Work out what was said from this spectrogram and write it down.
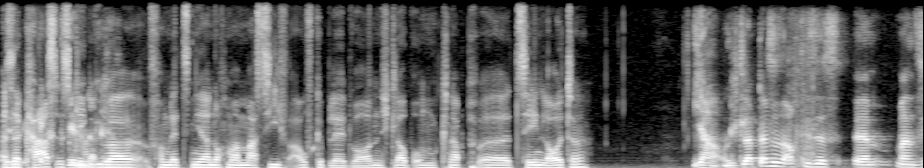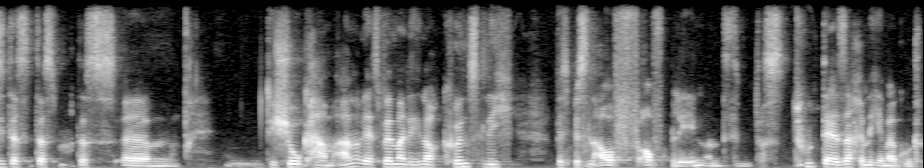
also der Cast ist gegenüber vom letzten Jahr nochmal massiv aufgebläht worden. Ich glaube um knapp äh, zehn Leute. Ja, und ich glaube, das ist auch dieses, ähm, man sieht, dass, dass, dass ähm, die Show kam an und jetzt will man die noch künstlich bis bisschen auf, aufblähen und das tut der Sache nicht immer gut.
